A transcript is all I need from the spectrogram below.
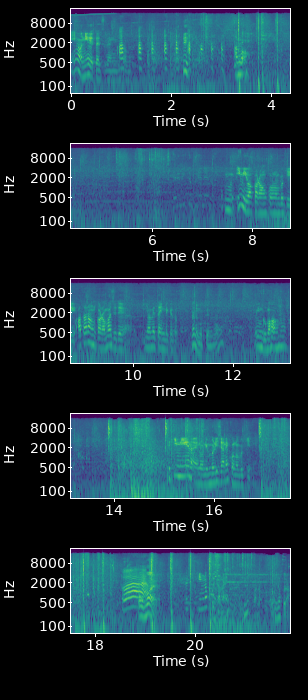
今逃げたやつだよねあ多分。ああえあうまっもう意味わからんこの武器。当たらんからマジでやめたいんだけど。何持ってんの？ウィングマン敵見えないのに無理じゃね？この武器。うわー。あうまいピンノックじゃない？キノコかな？キノコだ。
